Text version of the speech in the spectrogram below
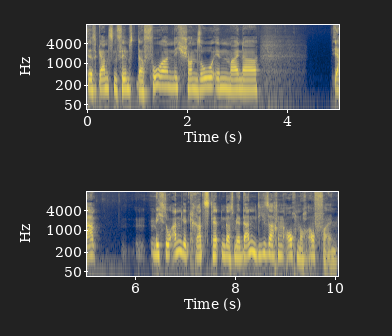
des ganzen Films davor nicht schon so in meiner, ja, mich so angekratzt hätten, dass mir dann die Sachen auch noch auffallen.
